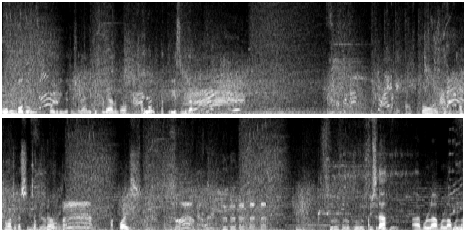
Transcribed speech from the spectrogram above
오공버도 보여드리기 위해서 최대한 이렇게 플레이하는 거 참고 부탁드리겠습니다. 아, 속성을 계속 카운터 맞으니까 진짜 불편하네. 막걸리, 씨. 갑시다. 아, 몰라, 몰라, 몰라.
